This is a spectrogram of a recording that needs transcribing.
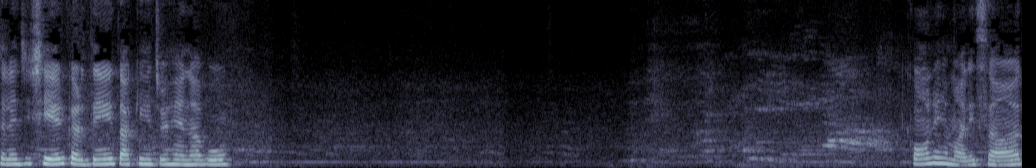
चलें जी शेयर कर दें ताकि जो है ना वो कौन है हमारे साथ?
